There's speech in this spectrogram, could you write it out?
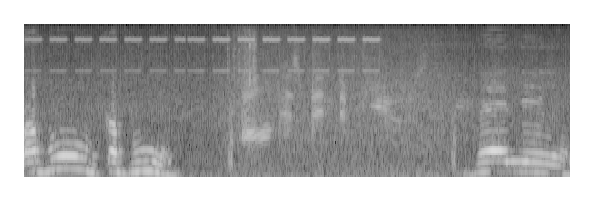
Кабум, кабум. Дали.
